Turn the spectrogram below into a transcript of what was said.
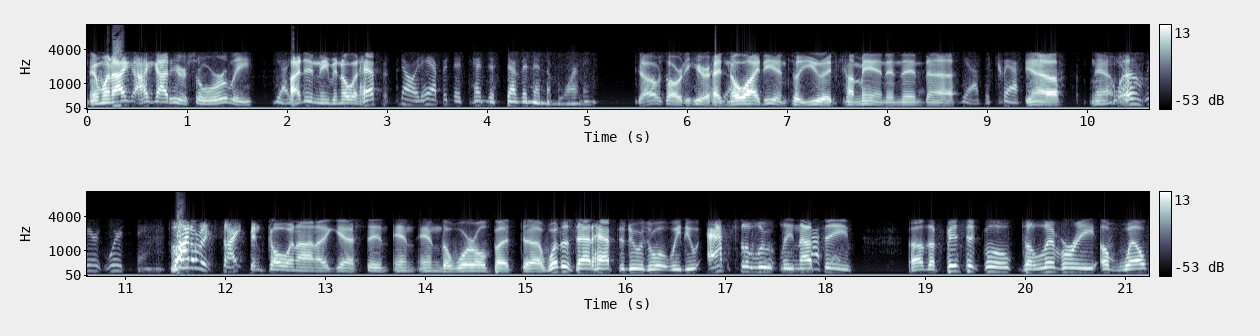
And when I I got here so early, Yeah, I didn't even know what happened. no, it happened at ten to seven in the morning. Yeah, I was already here. I had Yeah. no idea until you had come in, and then uh, Yeah, the traffic. yeah, yeah. Well, weird, weird thing. a lot of excitement going on, I guess, in in, in the world. But uh, what does that have to do with what we do? Absolutely nothing. Uh, the physical delivery of wealth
